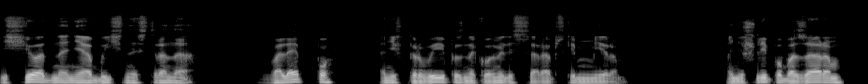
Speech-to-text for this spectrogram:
Еще одна необычная страна. В Алеппо они впервые познакомились с арабским миром. Они шли по базарам,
